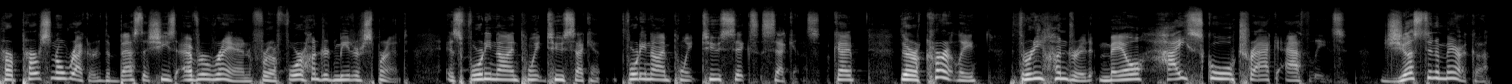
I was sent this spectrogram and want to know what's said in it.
Her personal record, the best that she's ever ran for a 400 meter sprint, is 49.2 second, 49.26 seconds. Okay. There are currently 300 male high school track athletes just in America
